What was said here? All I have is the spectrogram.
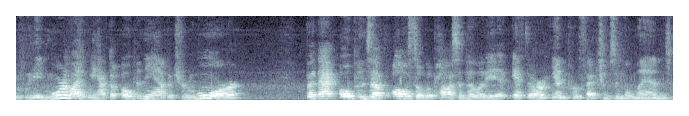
If we need more light, we have to open the aperture more but that opens up also the possibility if there are imperfections in the lens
